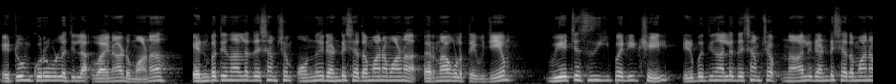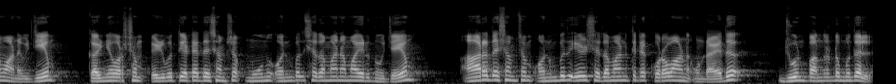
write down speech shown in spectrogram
ഏറ്റവും കുറവുള്ള ജില്ല വയനാടുമാണ്. എൺപത്തിനാല് ദശാംശം ഒന്ന് രണ്ട് ശതമാനമാണ് എറണാകുളത്തെ വിജയം. വി എച്ച് എസ് സി പരീക്ഷയിൽ എഴുപത്തിനാല് ദശാംശം നാല് രണ്ട് ശതമാനമാണ് വിജയം. കഴിഞ്ഞ വർഷം എഴുപത്തിയെട്ട് ദശാംശം മൂന്ന് ഒൻപത് ശതമാനമായിരുന്നു ജയം ആറ് ദശാംശം ഒൻപത് ഏഴ് ശതമാനത്തിന്റെ കുറവാണ് ഉണ്ടായത്. ജൂൺ പന്ത്രണ്ട് മുതൽ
